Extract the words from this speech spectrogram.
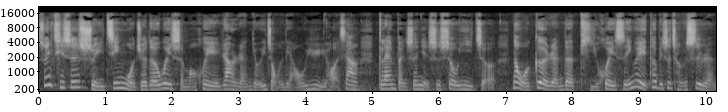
所以其实水晶，我觉得为什么会让人有一种疗愈哈？像 Glenn 本身也是受益者。那我个人的体会是因为，特别是城市人，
